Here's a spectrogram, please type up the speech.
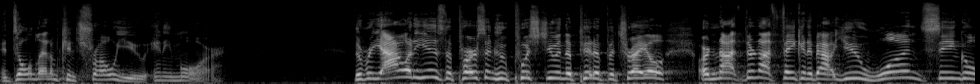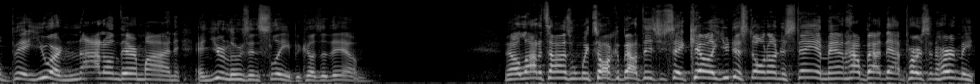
And don't let them control you anymore. The reality is the person who pushed you in the pit of betrayal are not they're not thinking about you one single bit. You are not on their mind and you're losing sleep because of them. Now, a lot of times when we talk about this, you say, Kelly, you just don't understand, man, how bad that person hurt me.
